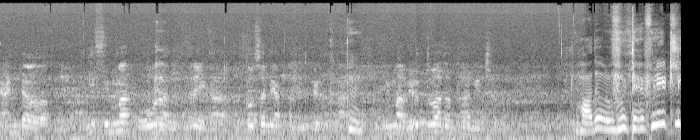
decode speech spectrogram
ಆ್ಯಂಡ್ ಈ ಸಿನಿಮಾ ಓವರ್ ಆಲ್ ಅಂದರೆ ಈಗ ಕೌಸಲ್ಯ ಅಂತ ನೀವು ಹೇಳಿದ್ರಲ್ಲ ನಿಮ್ಮ ವಿರುದ್ಧವಾದಂತಹ ನೇಚರ್ ಅದು ಡೆಫಿನೆಟ್ಲಿ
